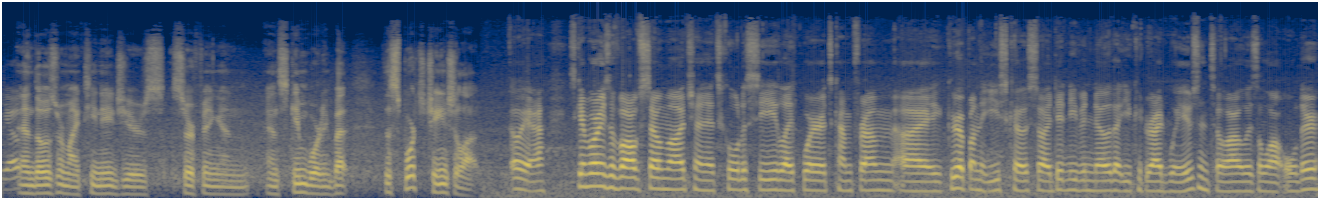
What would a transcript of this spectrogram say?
Yep. And those were my teenage years surfing and, and skimboarding. But the sport's changed a lot. Oh yeah, skimboarding's evolved so much, and it's cool to see like where it's come from. I grew up on the East Coast, so I didn't even know that you could ride waves until I was a lot older.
